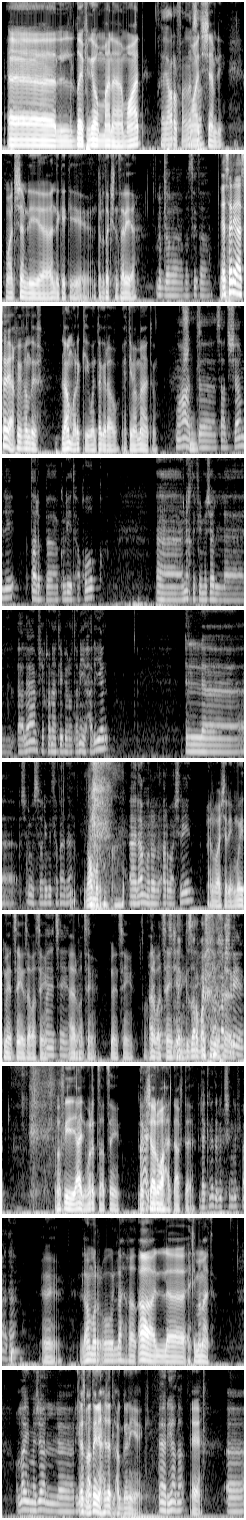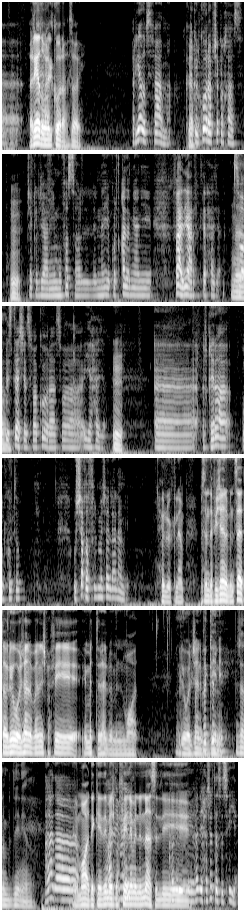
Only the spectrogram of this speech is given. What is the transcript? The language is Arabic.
آه الضيف اليوم معنا معاد هيعرف على معاد نفسه الشاملي. معاد الشاملي آه، عندك هيك introduction سريع. نبدأ بسيطة. يا سريعة سريعة خفيف نضيف. العمر هيك وين تقرا واهتماماته معاد آه، سعد الشاملي طالب آه، كلية حقوق. آه، نخدم في مجال الإعلام في قناة ليبيا الوطنيه حاليا. ال شنو السؤال اللي قلته بعدها؟ العمر. آه، العمر 24 24 مواليد 98 97 98 94 92 94 شنو نقز أربع سنين. خير. 24 ما في عادي مرة 99 لك. شهر واحد عرفتها لكن أنت قلت شنو قلت بعدها؟ يعني العمر ولا خلاص. آه الاهتمامات والله مجال آه، رياضة. اسمع أعطيني حاجات الحقانية هيك. آه رياضة. إيه. آه الرياضة ولا لا. الكورة؟ sorry رياضه بصفة عامة. كورة. لكن الكورة بشكل خاص. مم. بشكل يعني مفصل لأن هي كرة قدم يعني فهد يعرف أكثر حاجة. سواء نعم. PlayStation سواء كورة سواء أي حاجة. مم. آه القراءة والكتب والشغف في المجال الإعلامي. حلو الكلام. بس أنت في جانب نسيته اللي هو جانب أنا نشبح فيه يمثل هلبة من المواد. اللي هو الجانب الديني. ذكرني جانب الديني هذا هذا يعني المواد هذه يشبح فينا من الناس اللي هذه هذه حاجات أساسية.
